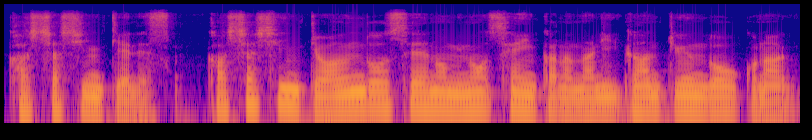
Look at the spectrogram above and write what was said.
滑車神経です。滑車神経は運動性のみの繊維からなり、眼球運動を行う。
